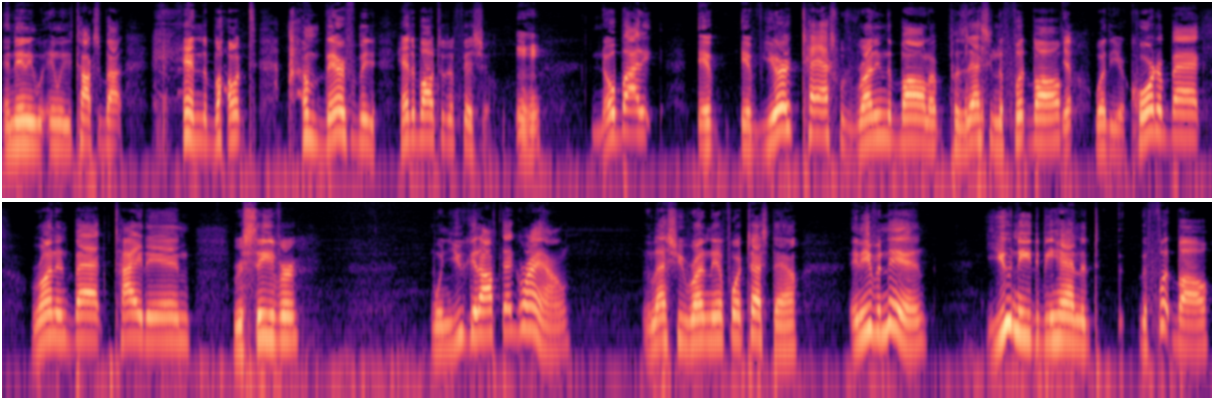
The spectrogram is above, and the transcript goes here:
And then he, and when he talks about hand the ball, I'm very familiar. Hand the ball to the official. Mm-hmm. Nobody, if if your task was running the ball or possessing the football, whether you're quarterback, running back, tight end, receiver, when you get off that ground, unless you run in for a touchdown, and even then, you need to be handed the football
